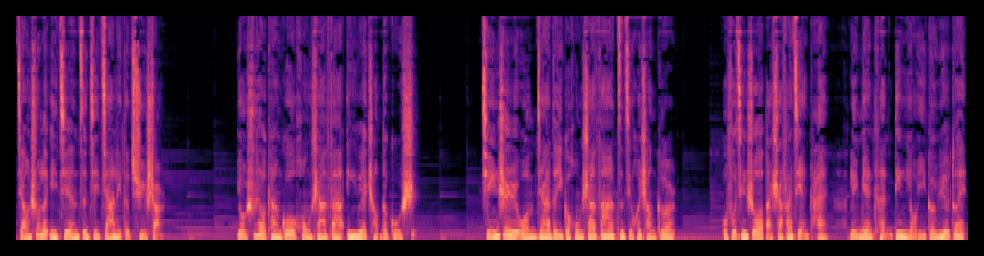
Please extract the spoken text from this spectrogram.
讲述了一件自己家里的趣事儿。有书有看过红沙发音乐城的故事。起因是我们家的一个红沙发自己会唱歌，我父亲说把沙发剪开，里面肯定有一个乐队。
